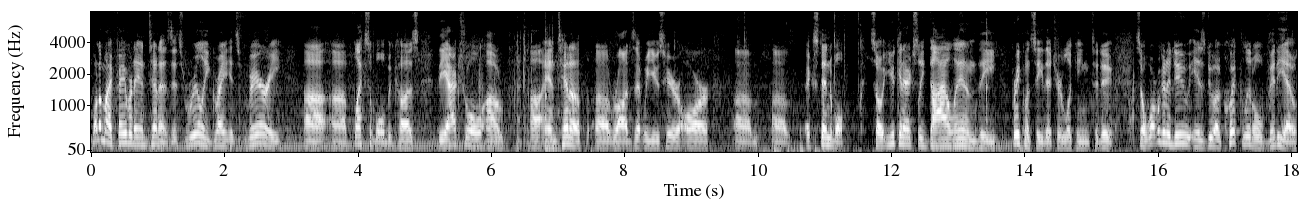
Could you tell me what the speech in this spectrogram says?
one of my favorite antennas. It's really great. It's very uh, uh, flexible because the actual uh, uh, antenna uh, rods that we use here are um, extendable. So you can actually dial in the frequency that you're looking to do. So what we're going to do is do a quick little video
